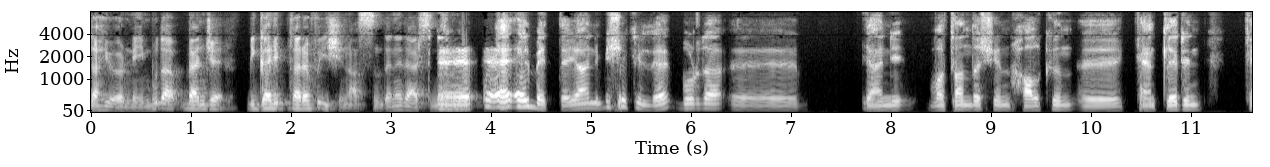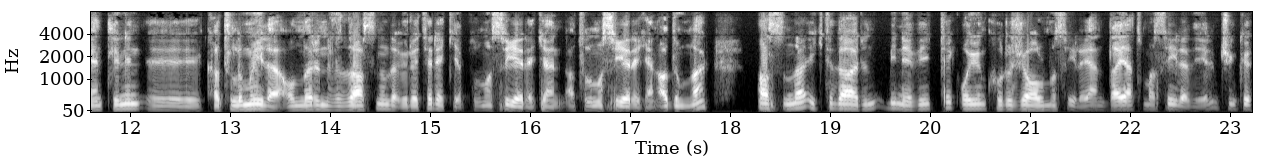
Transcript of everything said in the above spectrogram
dahi örneğin. Bu da bence bir garip tarafı işin aslında. Ne dersiniz? E, e, elbette yani bir şekilde burada e, yani vatandaşın, halkın, e, kentlerin kentlinin e, katılımıyla onların rızasını da üreterek yapılması gereken, atılması gereken adımlar aslında iktidarın bir nevi tek oyun kurucu olmasıyla yani dayatmasıyla diyelim. Çünkü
